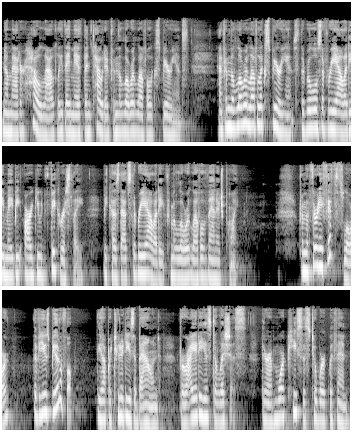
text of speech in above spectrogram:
no matter how loudly they may have been touted from the lower level experience. And from the lower level experience, the rules of reality may be argued vigorously because that's the reality from a lower level vantage point. From the 35th floor, the view is beautiful. The opportunities abound. Variety is delicious. There are more pieces to work within.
